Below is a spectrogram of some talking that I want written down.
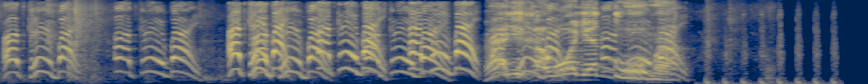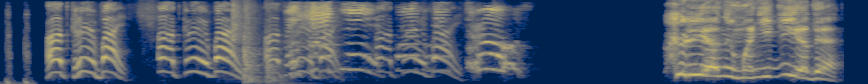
Открывай! Открывай! Открывай! Открывай! Открывай! А никого нет дома! Открывай! Открывай! Открывай! Открывай! Хрен им, а не деда!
